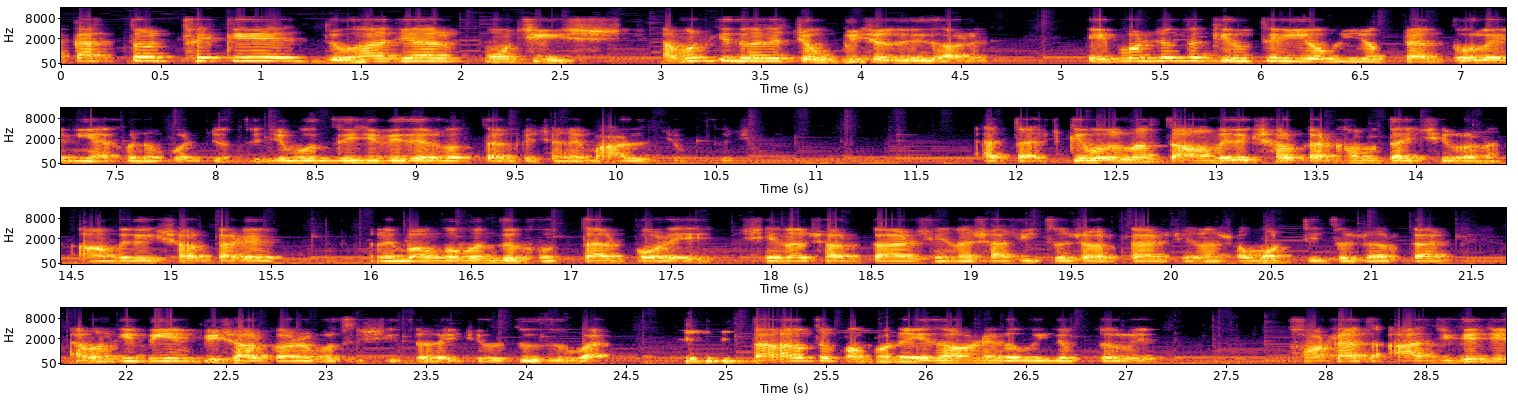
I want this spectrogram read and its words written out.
একাত্তর থেকে দু হাজার পঁচিশ, এমনকি দু হাজার চব্বিশও যদি ধরেন, এই পর্যন্ত কেউ তো এই অভিযোগটা তোলেনি এখনও পর্যন্ত যে বুদ্ধিজীবীদের হত্যার পেছনে ভারত যুক্ত ছিল। কেবলমাত্র আওয়ামী লীগ সরকার ক্ষমতায় ছিল না। আওয়ামী লীগ সরকারের মানে বঙ্গবন্ধু হত্যার পরে সেনা সরকার, সেনা শাসিত সরকার, সেনা সমর্থিত সরকার, এমনকি বিএনপি সরকারও প্রতিষ্ঠিত হয়েছিল দু দুবার। তারাও তো কখনো এই ধরনের অভিযোগ তোলেনি হঠাৎ আজকে যে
